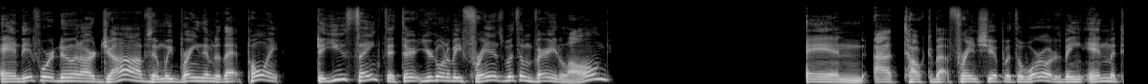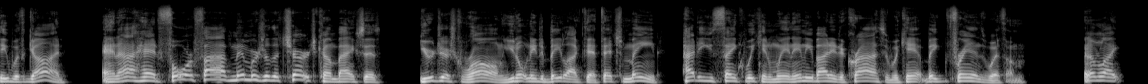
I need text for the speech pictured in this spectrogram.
And if we're doing our jobs and we bring them to that point, do you think that you're going to be friends with them very long? And I talked about friendship with the world as being enmity with God. And I had four or five members of the church come back and says, You're just wrong. You don't need to be like that. That's mean. How do you think we can win anybody to Christ if we can't be friends with them? And I'm like,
